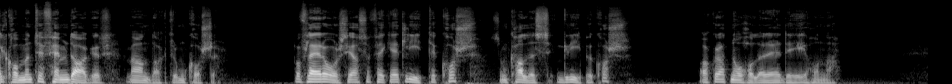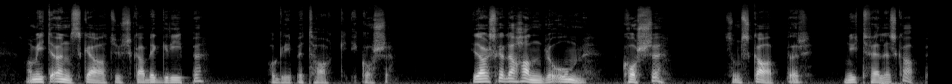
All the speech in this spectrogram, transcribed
Velkommen til fem dager med andakter om korset. For flere år siden så fikk jeg et lite kors som kalles gripekors. Akkurat nå holder jeg det i hånda. Og mitt ønske er at du skal begripe og gripe tak i korset. I dag skal det handle om korset som skaper nytt fellesskap.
